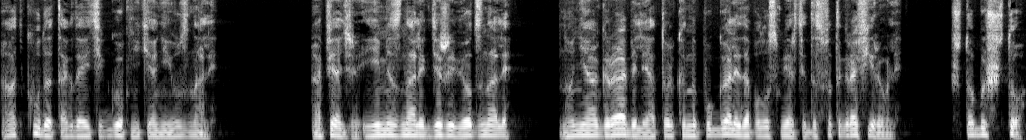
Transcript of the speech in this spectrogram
А откуда тогда эти гопники о ней узнали? Опять же, имя знали, где живет, знали. Но не ограбили, а только напугали до полусмерти, да сфотографировали. Чтобы что?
